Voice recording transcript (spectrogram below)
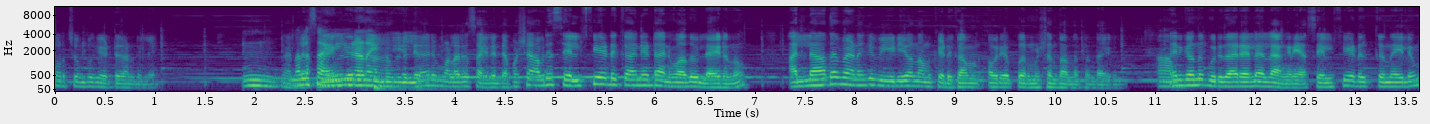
കുറച്ചു മുമ്പ് കേട്ട് കണ്ടില്ലേ? എല്ലാവരും വളരെ സൈലന്റ് പക്ഷെ അവർ സെൽഫി എടുക്കാനായിട്ട് അനുവാദം ഇല്ലായിരുന്നു. അല്ലാതെ വേണമെങ്കിൽ വീഡിയോ നമുക്ക് എടുക്കാൻ അവർ പെർമിഷൻ തന്നിട്ടുണ്ടായിരുന്നു. എനിക്ക് എനിക്കൊന്ന് ഗുരുദ്വാരയിലല്ല അങ്ങനെയാ. സെൽഫി എടുക്കുന്നതിലും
